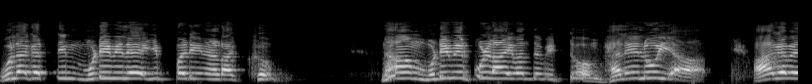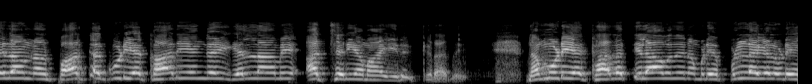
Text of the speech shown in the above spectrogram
உலகத்தின் முடிவிலே இப்படி நடக்கும். நாம் முடிவிற்குள்ளாய் வந்து விட்டோம். ஹலெலூயா ஆகவேதான் நான் பார்க்கக்கூடிய காரியங்கள் எல்லாமே ஆச்சரியமாயிருக்கிறது. நம்முடைய காலத்திலாவது நம்முடைய பிள்ளைகளுடைய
